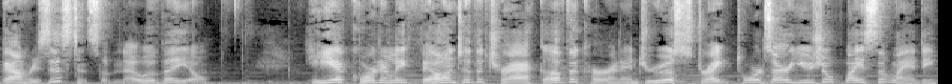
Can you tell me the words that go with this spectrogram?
found resistance of no avail. He accordingly fell into the track of the current and drew us straight towards our usual place of landing,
